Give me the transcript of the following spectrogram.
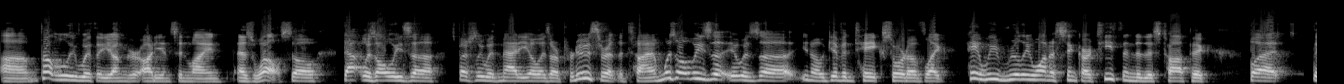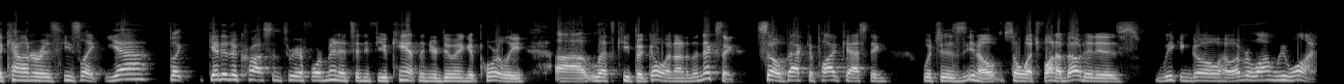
um, probably with a younger audience in mind as well. So that was always, uh, especially with Matty O as our producer at the time, was always a, it was a you know give and take sort of like, hey, we really want to sink our teeth into this topic, but the counter is he's like, yeah, but get it across in three or four minutes, and if you can't, then you're doing it poorly. Uh, let's keep it going on to the next thing. So back to podcasting which is you know so much fun about it is we can go however long we want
